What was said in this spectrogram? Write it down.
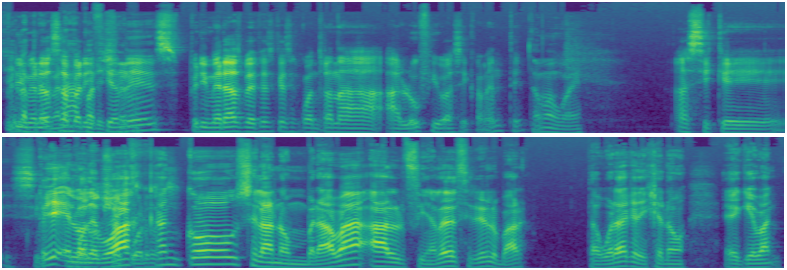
Primeras primeras apariciones, primeras veces que se encuentran a, a Luffy, básicamente. Está muy guay. Así que sí. Oye, en lo de buenos Boa recuerdos. Hancock se la nombraba al final de el bar. ¿Te acuerdas que dijeron eh, que iban...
